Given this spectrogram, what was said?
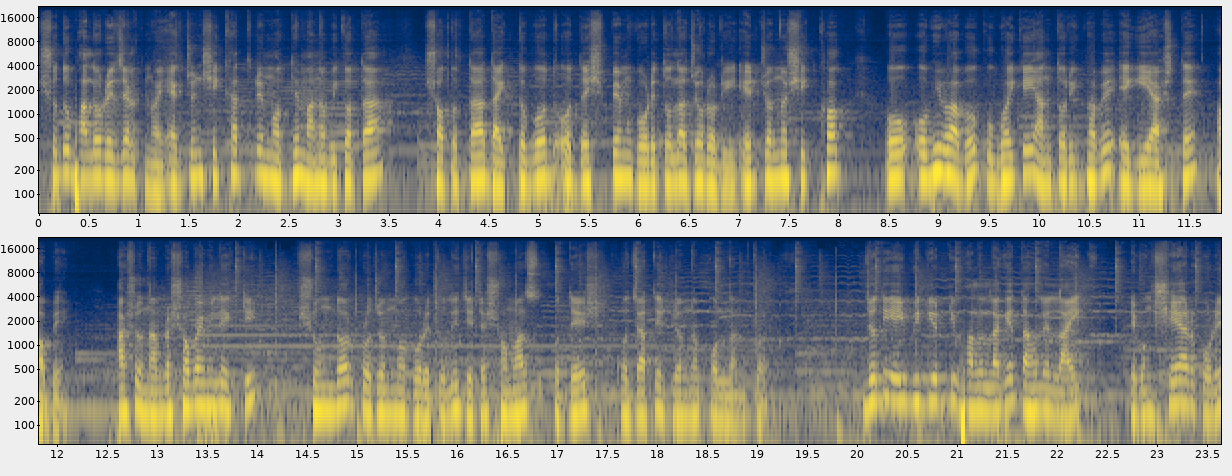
শুধু ভালো রেজাল্ট নয়, একজন শিক্ষার্থীর মধ্যে মানবিকতা, সততা, দায়িত্ববোধ ও দেশপ্রেম গড়ে তোলা জরুরি। এর জন্য শিক্ষক ও অভিভাবক উভয়কেই আন্তরিকভাবে এগিয়ে আসতে হবে। আসুন, আমরা সবাই মিলে একটি সুন্দর প্রজন্ম গড়ে তুলি, যেটা সমাজ ও দেশ ও জাতির জন্য কল্যাণকর। যদি এই ভিডিওটি ভালো লাগে, তাহলে লাইক এবং শেয়ার করে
